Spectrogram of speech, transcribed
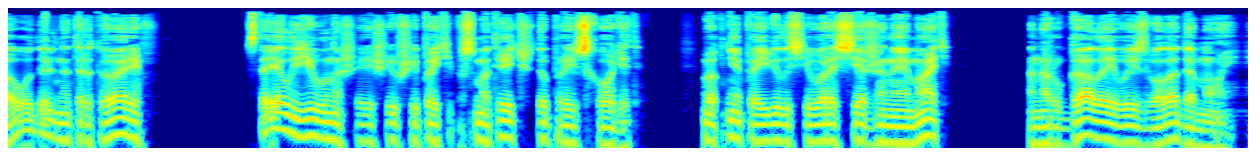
Поодаль на тротуаре стоял юноша, решивший пойти посмотреть, что происходит. В окне появилась его рассерженная мать, она ругала его и звала домой.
